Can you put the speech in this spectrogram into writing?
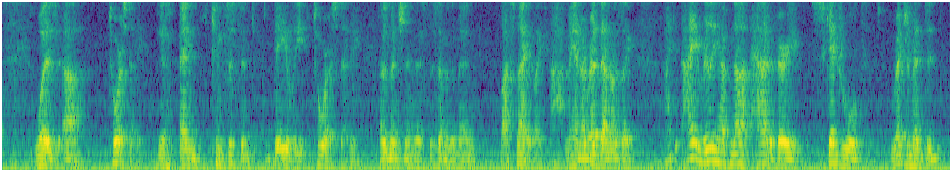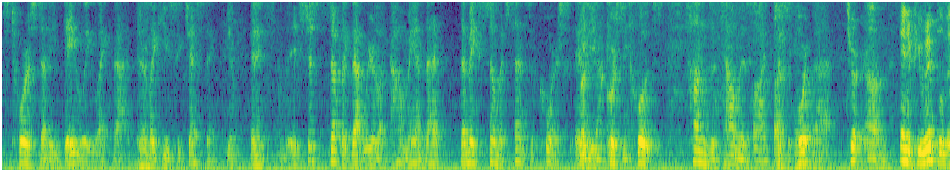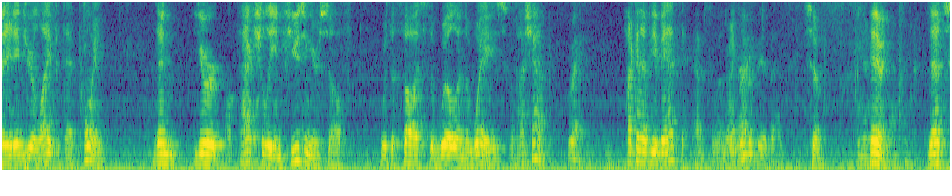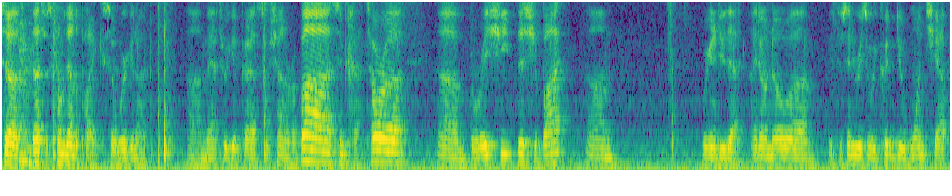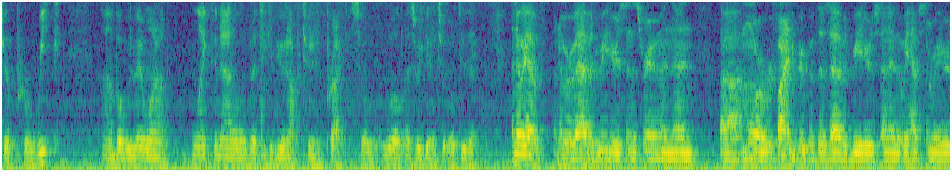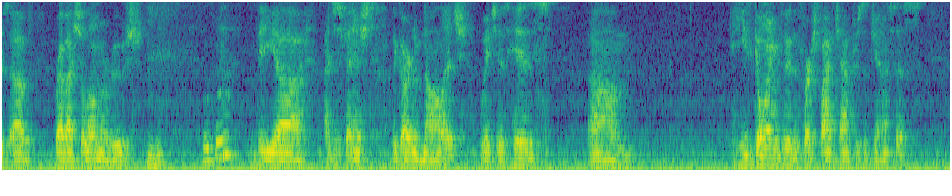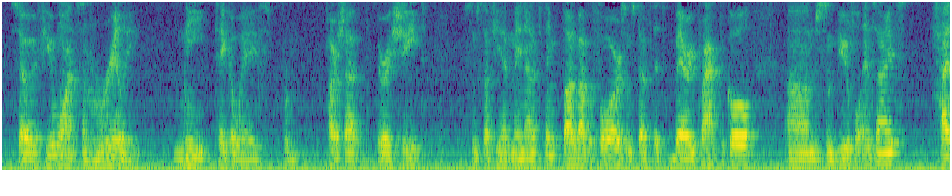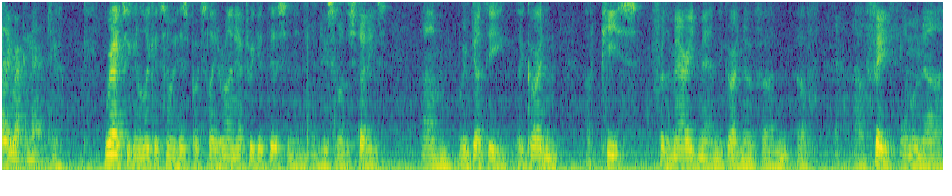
was uh, Torah study Yeah. and consistent daily Torah study. I was mentioning this to some of the men last night. Like, oh man, I read that and I was like, I, I really have not had a very scheduled, regimented Torah study daily like that, Yeah. like he's suggesting. Yep. And it's it's just stuff like that where you're like, oh man, that that makes so much sense. Of course, and Right. he, of course he quotes tons of Talmud Oh, to thought- support that. Sure. Um, And if you implement it into your life at that point, then you're actually infusing yourself with the thoughts, the will, and the ways of Hashem. right. How can that be a bad thing? Absolutely. Right. Never be a bad. So, anyway, that's uh, that's what's coming down the pike. So we're gonna um, after we get past Hoshana Rabbah, Simchat Torah, um, Bereshit this Shabbat, um, we're gonna do that. I don't know um, if there's any reason we couldn't do one chapter per week, um, but we may want to lengthen out a little bit to give you an opportunity to practice. So we'll, as we get into it, we'll do that. I know we have a number of avid readers in this room, and then uh, a more refined group of those avid readers. I know that we have some readers of Rabbi Shalom Arush. Mm-hmm. The uh, I just finished the Garden of Knowledge, which is his. Um, he's going through the first five chapters of Genesis. So if you want some really neat takeaways from Parshat Bereshit, some stuff you have, may not have think, thought about before, some stuff that's very practical, um, just some beautiful insights, highly recommend. Yeah. We're actually going to look at some of his books later on after we get this and, then, and do some other studies. Um, we've got the, the Garden of Peace for the married men, the Garden of, uh, of uh, Faith, Emunah.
